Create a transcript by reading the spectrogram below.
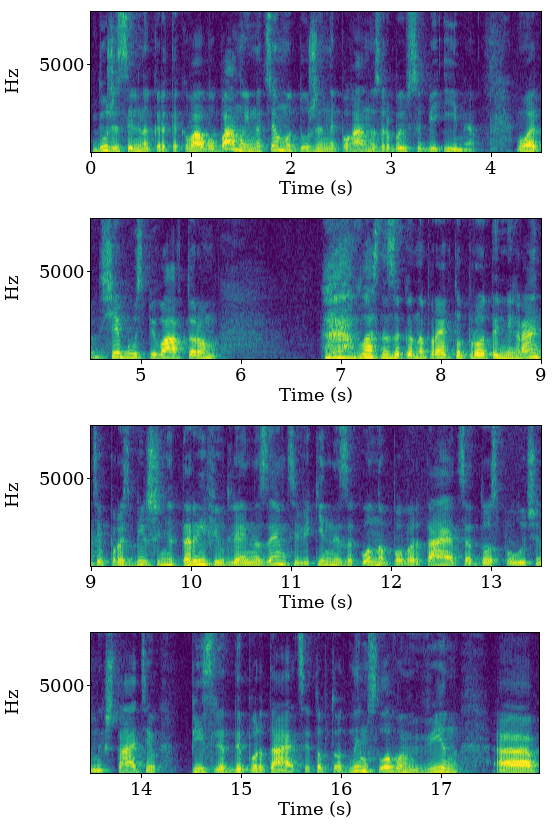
дуже сильно критикував Обаму і на цьому дуже непогано зробив собі ім'я. От ще був співавтором. Власне, законопроекту проти мігрантів про збільшення тарифів для іноземців, які незаконно повертаються до Сполучених Штатів після депортації. Тобто, одним словом, він е,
